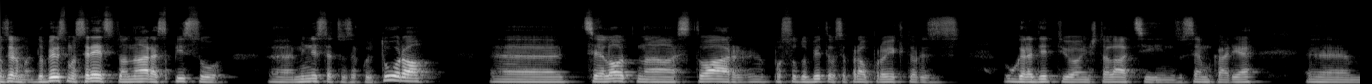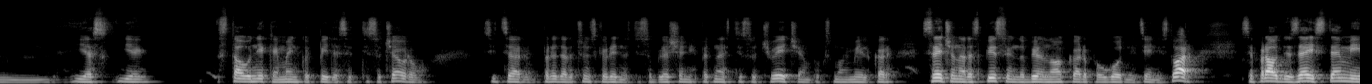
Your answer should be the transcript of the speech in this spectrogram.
oziroma dobili smo sredstvo na razpisu um, Ministrstva za kulturo, um, celotna stvar, posodobitev, se pravi, projektor z ugraditvijo inštalacij in z vsem, kar je, je, je stal nekaj manj kot 50 tisoč evrov. Sicer predračunske vrednosti so bile še nekaj 15 tisoč večje, ampak smo imeli kar srečo na razpisu in dobili no, kar po ugodni ceni stvar. Se pravi, da zdaj s temi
